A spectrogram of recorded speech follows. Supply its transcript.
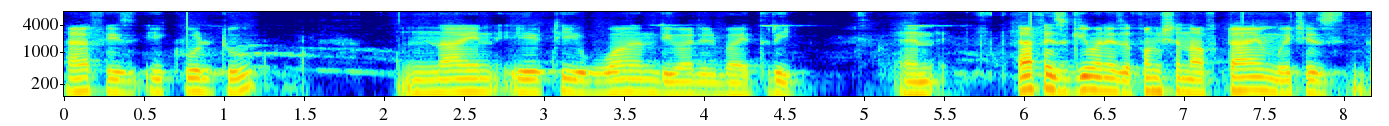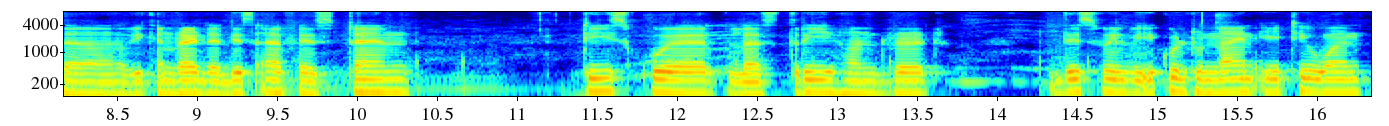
f is equal to 981 divided by 3 and f is given as a function of time which is the we can write that this f is 10 t square plus 300 this will be equal to 981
